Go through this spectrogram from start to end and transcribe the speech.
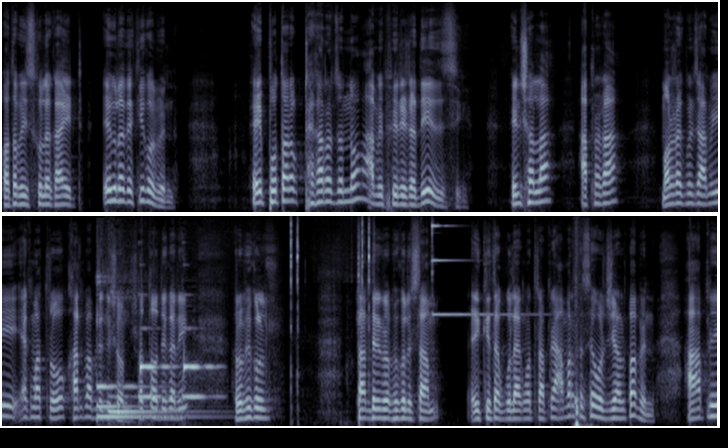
অথবা স্কুলে গাইড এগুলো দিয়ে কী করবেন? এই প্রতারক ঠেকানোর জন্য আমি ফ্রিটা দিয়ে দিচ্ছি ইনশাল্লাহ আপনারা মনে রাখবেন যে আমি একমাত্র খান পাবলিকেশন সত্য অধিকারী রফিকুল, তান্ত্রিক রফিকুল ইসলাম, এই কিতাবগুলো একমাত্র আপনি আমার কাছে অরিজিনাল পাবেন। আপনি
